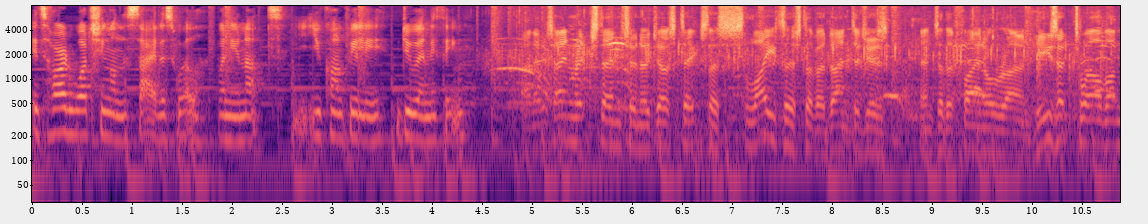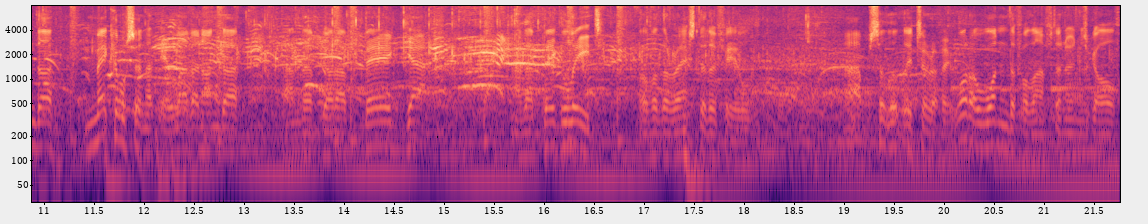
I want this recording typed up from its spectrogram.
It's hard watching on the side as well when you're not, you can't really do anything. And it's Henrik Stenson who just takes the slightest of advantages into the final round. He's at 12 under, Mickelson at 11 under, and they've got a big gap and a big lead over the rest of the field. Absolutely terrific. What a wonderful afternoon's golf.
